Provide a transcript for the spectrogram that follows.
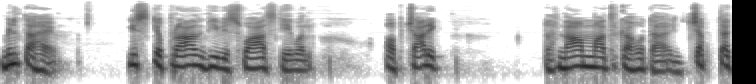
मिलता है। इसके उपरांत भी विश्वास केवल औपचारिक नाम मात्र का होता है। जब तक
